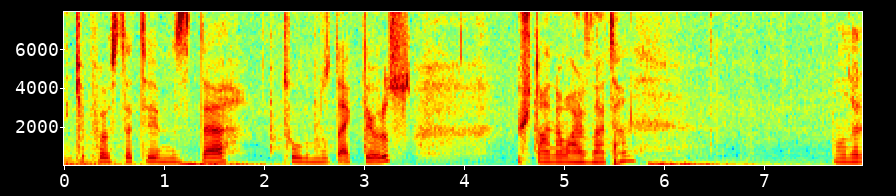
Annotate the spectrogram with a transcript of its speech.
iki prostatimizi tool'umuzu da ekliyoruz. Üç tane var zaten. Onları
